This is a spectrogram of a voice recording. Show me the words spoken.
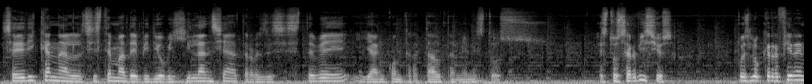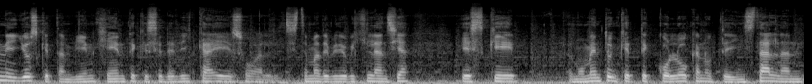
se dedican al sistema de videovigilancia a través de CCTV y han contratado también estos, estos servicios. Pues lo que refieren ellos, que también gente que se dedica a eso, al sistema de videovigilancia, es que al momento en que te colocan o te instalan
